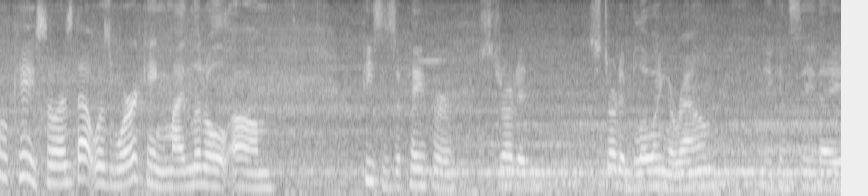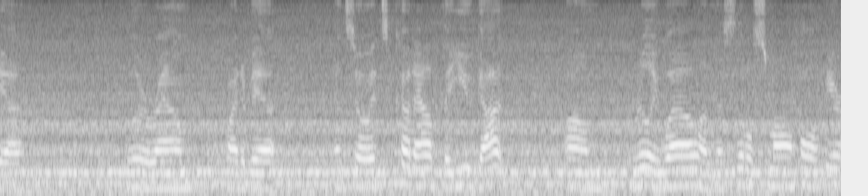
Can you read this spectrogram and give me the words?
Okay, so as that was working, my little um, pieces of paper started started blowing around. You can see they uh, blew around quite a bit. And so it's cut out the "you gut um, really well and this little small hole here.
